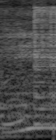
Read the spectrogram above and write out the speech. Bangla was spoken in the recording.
Mm.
